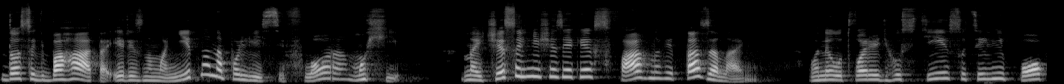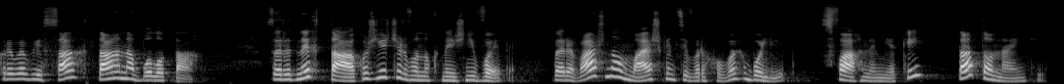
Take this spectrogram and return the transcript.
Досить багата і різноманітна на поліссі флора мохів, найчисельніші з яких сфагнові та зелені. Вони утворюють густі суцільні покриви в лісах та на болотах. Серед них також є червонокнижні види, переважно мешканці верхових боліт, сфагни м'який та тоненький.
